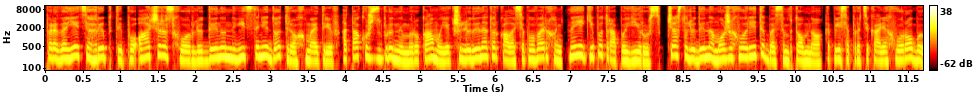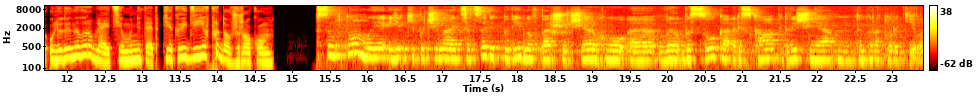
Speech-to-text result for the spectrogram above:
Передається грип типу А через хвору людину на відстані до трьох метрів, а також з брудними руками, якщо людина торкалася поверхонь, на які потрапив вірус. Часто людина може хворіти безсимптомно, а після протікання хвороби у людини виробляється імунітет, який діє впродовж року. Симптоми, які починаються, це відповідно в першу чергу е, висока різка підвищення температури тіла.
